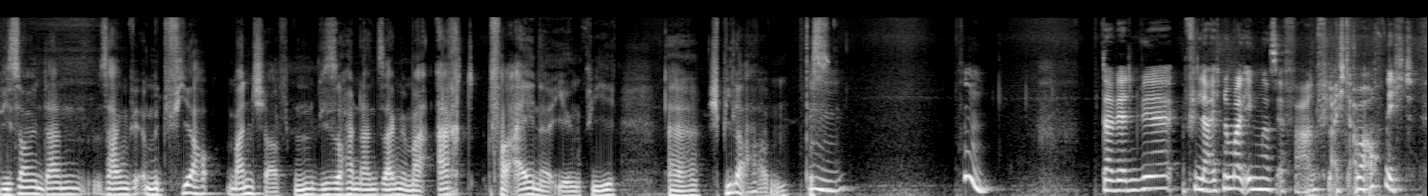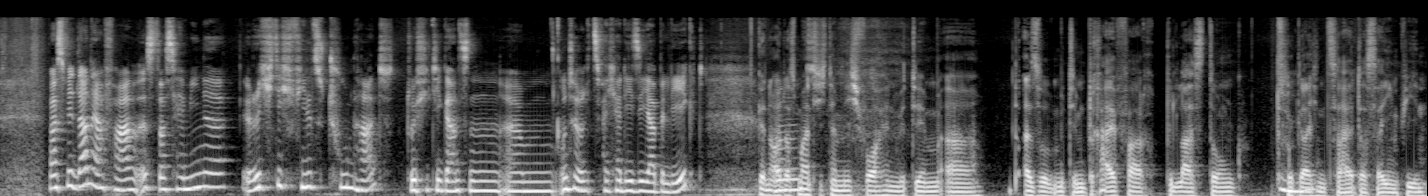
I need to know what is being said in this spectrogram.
Wie sollen dann, sagen wir, mit vier Mannschaften, wie sollen dann, sagen wir mal, acht Vereine irgendwie äh, Spieler haben? Das, Da werden wir vielleicht nochmal irgendwas erfahren, vielleicht aber auch nicht. Was wir dann erfahren, ist, dass Hermine richtig viel zu tun hat durch die ganzen ähm, Unterrichtsfächer, die sie ja belegt. Genau, das Und- meinte ich nämlich vorhin mit dem, äh, also mit dem Dreifachbelastung zur gleichen Zeit, dass da irgendwie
